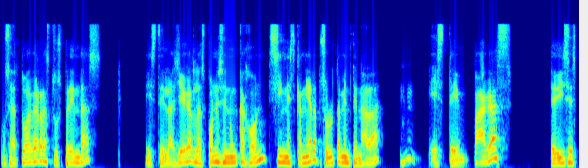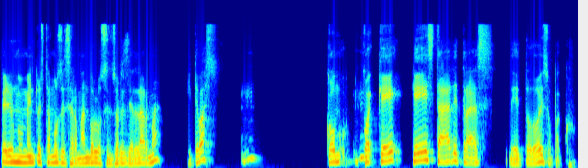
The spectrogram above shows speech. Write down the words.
O sea, tú agarras tus prendas, este, las llegas, las pones en un cajón sin escanear absolutamente nada este, pagas, te dice, espere un momento, estamos desarmando los sensores de alarma y te vas. ¿Cómo, Ujú. cu- qué, qué está detrás de todo eso, Paco?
